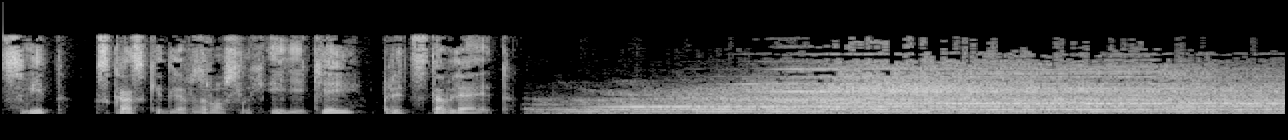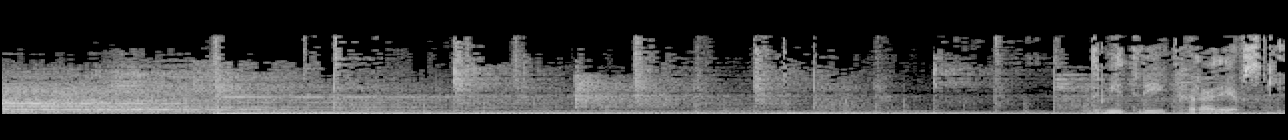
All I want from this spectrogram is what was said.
«Свит. Сказки для взрослых и детей» представляет. Дмитрий Королевский.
